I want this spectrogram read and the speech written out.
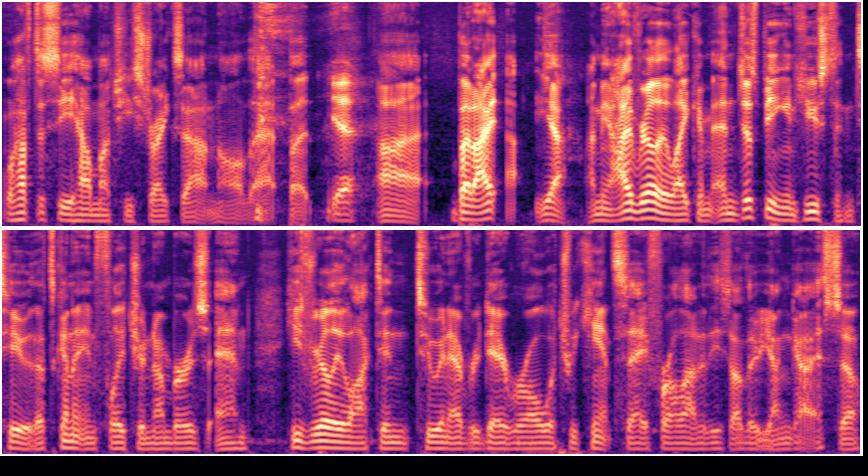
we'll have to see how much he strikes out and all that, but Yeah. uh, but I yeah, I mean, I really like him, and just being in Houston too, that's going to inflate your numbers, and he's really locked into an everyday role, which we can't say for a lot of these other young guys. So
